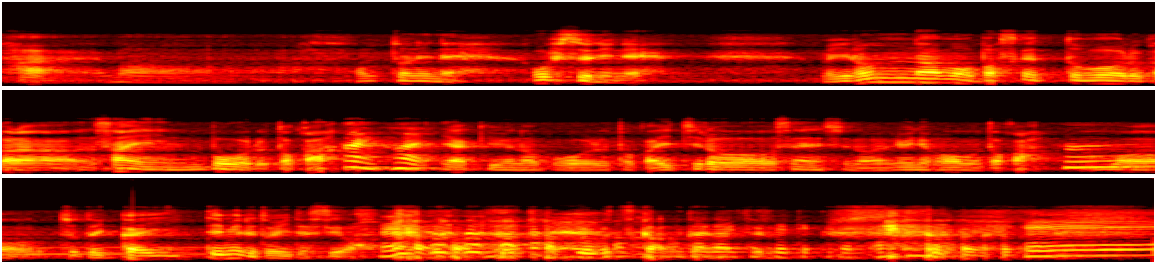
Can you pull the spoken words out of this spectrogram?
はい。まあ本当にねオフィスにねいろんなもうバスケットボールからサインボールとか、はいはい。野球のボールとかイチロー選手のユニフォームとかうん。もうちょっと一回行ってみるといいですよ。博物館おみたいになってる。え、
